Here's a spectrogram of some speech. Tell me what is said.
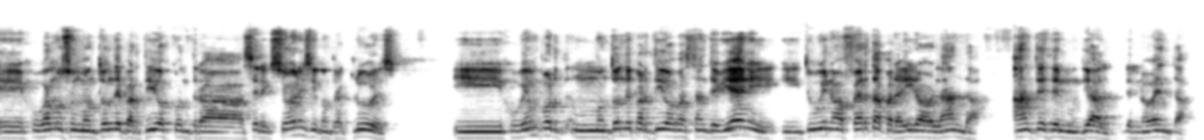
eh, jugamos un montón de partidos contra selecciones y contra clubes. Y jugué un, un montón de partidos bastante bien y, tuve una oferta para ir a Holanda antes del Mundial, del 90.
